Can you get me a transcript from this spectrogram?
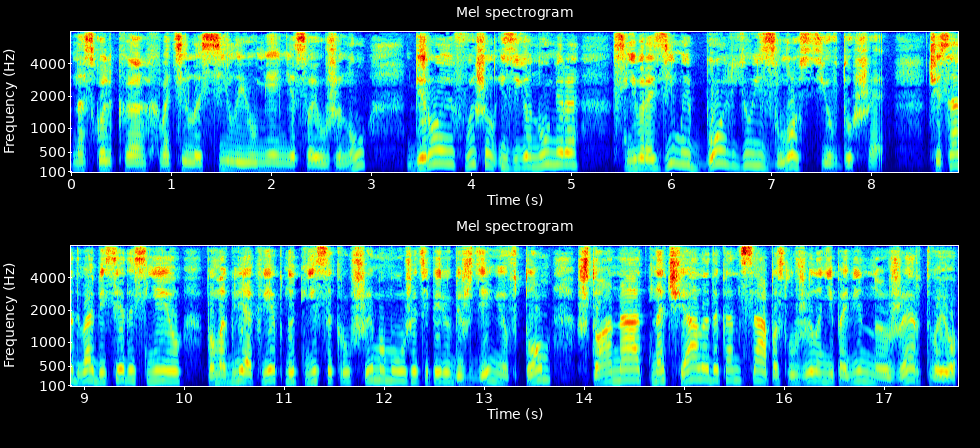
насколько хватило силы и умения свою жену, Бероев вышел из ее номера с невыразимой болью и злостью в душе. Часа два беседы с нею помогли окрепнуть несокрушимому уже теперь убеждению в том, что она от начала до конца послужила неповинную жертвою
